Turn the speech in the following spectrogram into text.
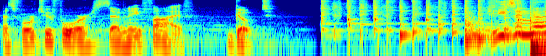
That's 424 785 GOAT. He's a nerd,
